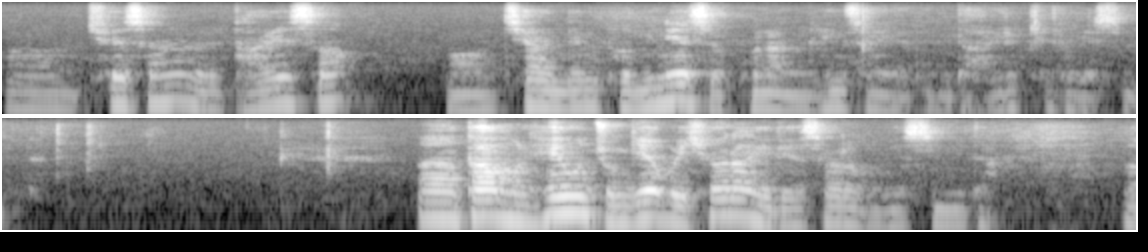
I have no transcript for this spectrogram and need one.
어, 최선을 다해서 어, 제한된 범위 내에서 권한을 행사해야 된다. 이렇게 보겠습니다. 어, 다음은 해운 중개업의 현황에 대해서 알아보겠습니다. 어,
